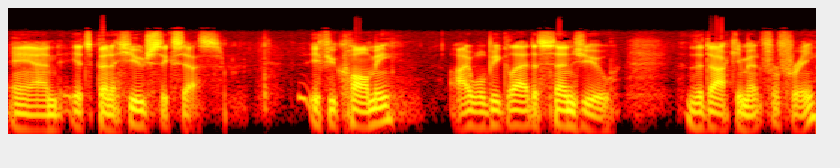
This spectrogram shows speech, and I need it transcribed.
and it's been a huge success. If you call me, I will be glad to send you the document for free.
